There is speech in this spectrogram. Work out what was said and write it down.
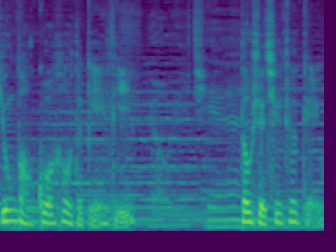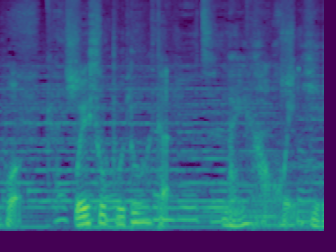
拥抱过后的别离，都是青春给我为数不多的美好回忆。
